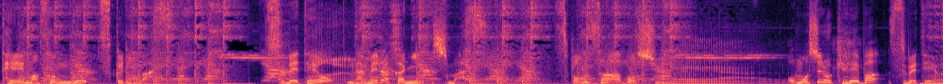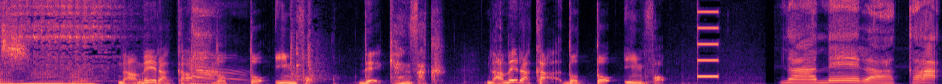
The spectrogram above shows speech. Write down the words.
テーマソング作ります。すべてを滑らかにします。スポンサー募集。面白ければすべてよし。なめらか .info で検索。なめらか .info なめらか。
